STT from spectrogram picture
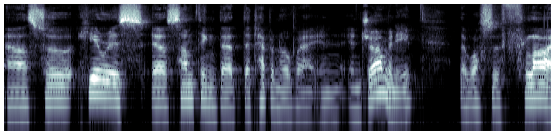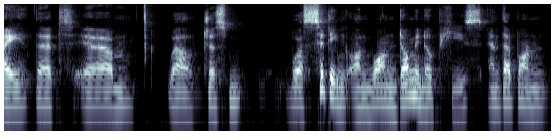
Uh, so here is uh, something that, that happened over in, in Germany. There was a fly that, um, well, just was sitting on one domino piece, and that one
